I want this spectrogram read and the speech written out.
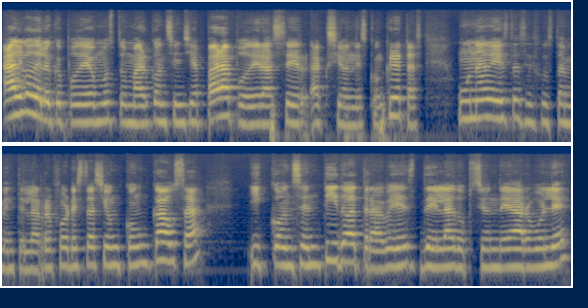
algo de lo que podemos tomar conciencia para poder hacer acciones concretas. Una de estas es justamente la reforestación con causa y con sentido a través de la adopción de árboles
